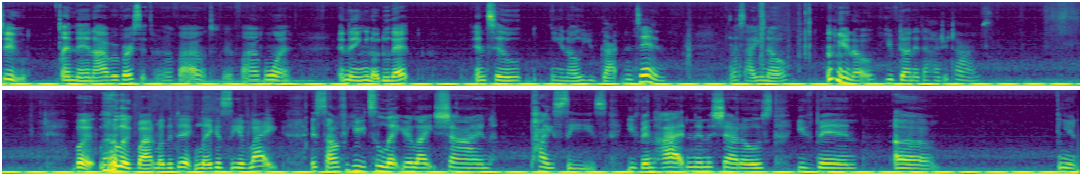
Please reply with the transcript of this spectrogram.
two. And then i reverse it three four five one two three five one and then you know do that until you know you've gotten 10 that's how you know you know you've done it a hundred times. But look bottom of the deck legacy of light. It's time for you to let your light shine pisces. You've been hiding in the shadows. You've been um, you know,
